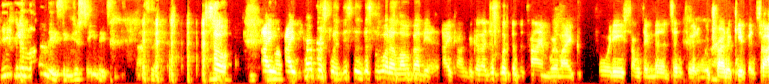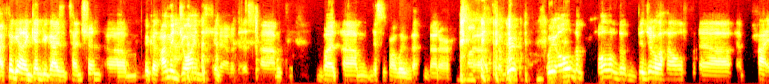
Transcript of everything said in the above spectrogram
you, you learn these things, you see these things. That's it. So I, I purposely this is this is what I love about the icon because I just looked at the time. We're like forty something minutes into it, and we try to keep it. So I figured I'd get you guys' attention um, because I'm enjoying the shit out of this. Um, but um, this is probably better. Uh, so we're we all the all of the digital health uh, pi-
